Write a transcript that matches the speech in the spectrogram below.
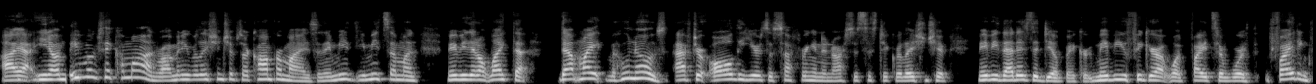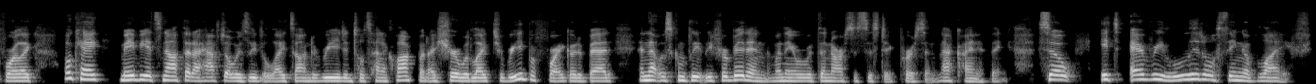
I, mm-hmm. you know, people say, come on, Rob, many relationships are compromised and they meet, you meet someone, maybe they don't like that that might who knows after all the years of suffering in a narcissistic relationship maybe that is the deal breaker maybe you figure out what fights are worth fighting for like okay maybe it's not that i have to always leave the lights on to read until 10 o'clock but i sure would like to read before i go to bed and that was completely forbidden when they were with a narcissistic person that kind of thing so it's every little thing of life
